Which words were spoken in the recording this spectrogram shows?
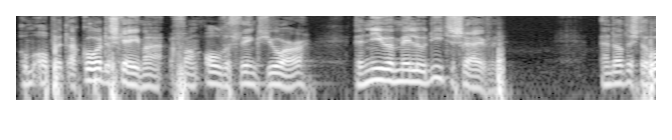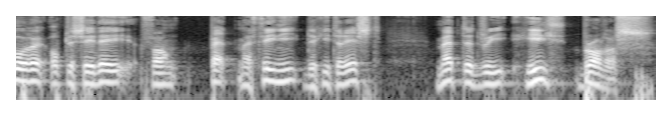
om op het akkoordenschema van All the Things You Are een nieuwe melodie te schrijven. En dat is te horen op de CD van Pat Metheny, de gitarist, met de drie Heath Brothers.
